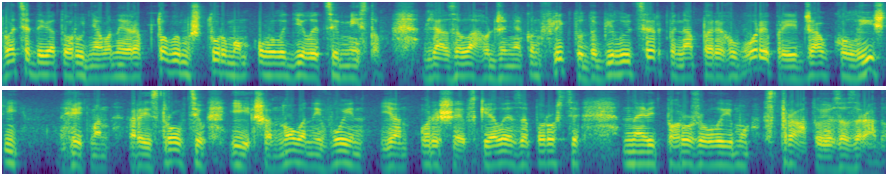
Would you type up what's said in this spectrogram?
29 грудня вони раптовим штурмом оволоділи цим містом. Для залагодження конфлікту до Білої церкви на переговори приїжджав колишній гетьман реєстровців і шанований воїн Ян Оришевський. Але запорожці навіть погрожували йому стратою за зраду.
